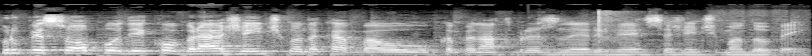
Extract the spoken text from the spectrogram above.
para o pessoal poder cobrar a gente quando acabar o Campeonato Brasileiro e ver se a gente mandou bem.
